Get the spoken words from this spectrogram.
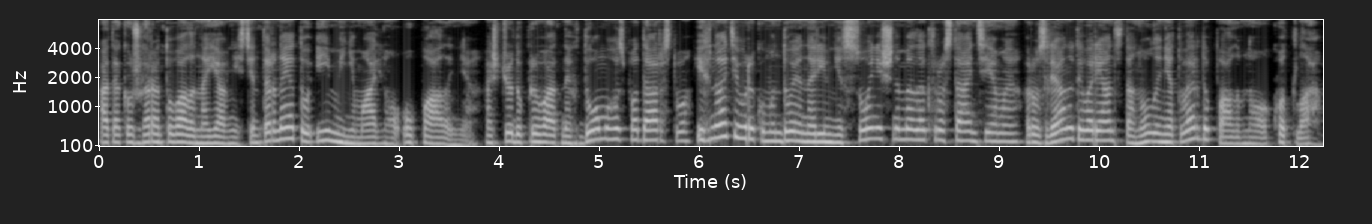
а також гарантували наявність інтернету і мінімального опалення. А щодо приватних домогосподарств, Ігнатів рекомендує на рівні з сонячними електростанціями розглянути варіант встановлення твердопаливного котла.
